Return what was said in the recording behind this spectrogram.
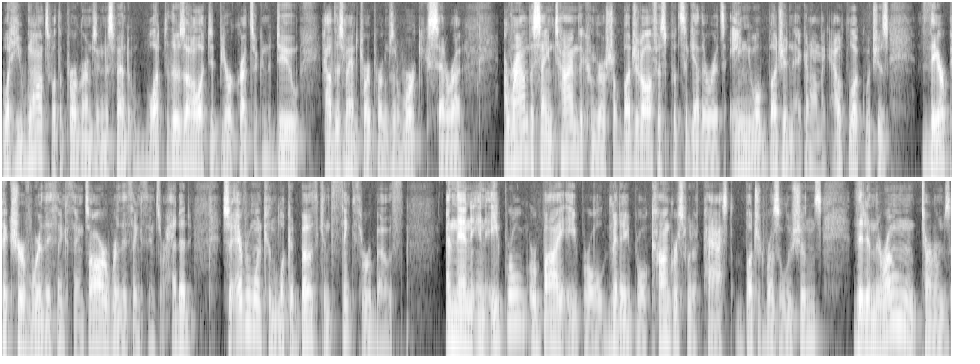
what he wants, what the programs are going to spend, what those unelected bureaucrats are going to do, how those mandatory programs are going to work, etc. Around the same time, the Congressional Budget Office puts together its annual budget and economic outlook, which is their picture of where they think things are, where they think things are headed. So everyone can look at both, can think through both. And then in April or by April, mid April, Congress would have passed budget resolutions that, in their own terms,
